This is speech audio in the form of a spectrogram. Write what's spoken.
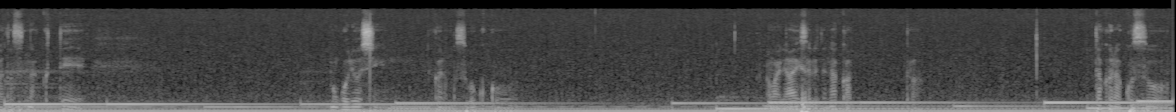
が出せなくて、まあ、ご両親からもすごくこうあまり愛されてなかった。だからこそ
